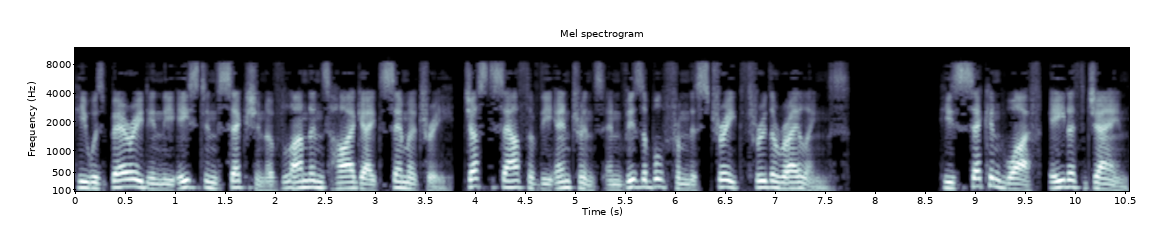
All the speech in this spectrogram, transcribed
He was buried in the eastern section of London's Highgate Cemetery, just south of the entrance and visible from the street through the railings. His second wife, Edith Jane,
